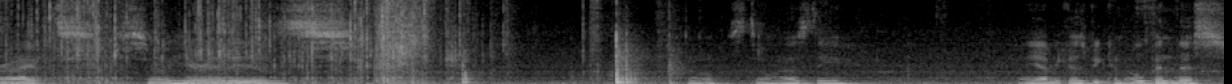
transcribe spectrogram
Alright, so here it is. Oh, still has the... Yeah, because we can open this.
